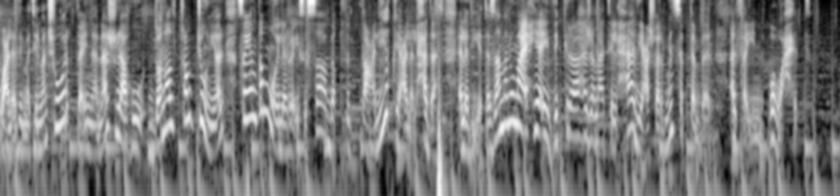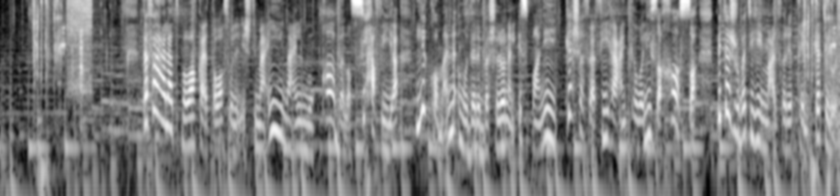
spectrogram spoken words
وعلى ذمة المنشور فإن نجله دونالد ترامب جونيور سينضم إلى الرئيس السابق في التعليق على الحدث الذي يتزامن مع إحياء ذكرى هجمات الحادي عشر من سبتمبر 2001 تفاعلت مواقع التواصل الاجتماعي مع المقابلة الصحفية لكومان مدرب برشلونة الإسباني كشف فيها عن كواليس خاصة بتجربته مع الفريق الكتالوني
